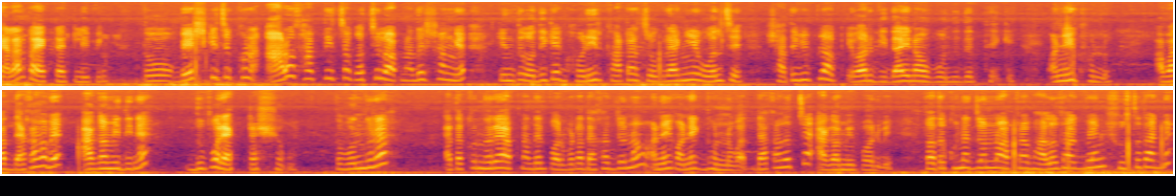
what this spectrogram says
মেলার কয়েকটা ক্লিপিং তো বেশ কিছুক্ষণ আরও থাকতে ইচ্ছা করছিল আপনাদের সঙ্গে, কিন্তু ওদিকে ঘড়ির কাঁটা চোখ রাঙিয়ে বলছে, সাথী বিপ্লব, এবার বিদায় নাও বন্ধুদের থেকে। অনেক হলো। আবার দেখা হবে আগামী দিনে দুপুর একটার সময়। তো বন্ধুরা, এতক্ষণ ধরে আপনাদের পর্বটা দেখার জন্য অনেক অনেক ধন্যবাদ। দেখা হচ্ছে আগামী পর্বে। ততক্ষণের জন্য আপনারা ভালো থাকবেন, সুস্থ থাকবেন,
